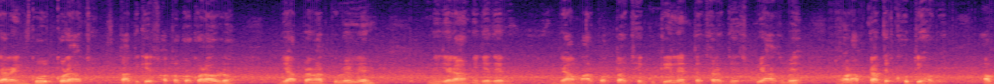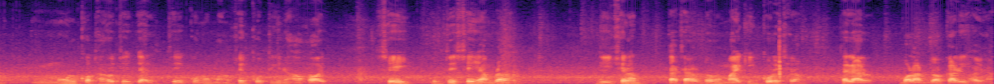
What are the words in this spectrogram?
যারা ইনক্লুড করে আছে, তাদেরকে সতর্ক করা হলো যে আপনারা তুলে নেন। নিজেরা নিজেদের যা মালপত্র আছে গুটিয়ে নেন, তাছাড়া জেএসপি আসবে, তখন আপনাদের ক্ষতি হবে। মূল কথা হচ্ছে যাতে কোনো মানুষের ক্ষতি না হয়। সেই উদ্দেশ্যেই আমরা গিয়েছিলাম, তাছাড়া ধরুন মাইকিং করেছিলাম, তাহলে আর বলার দরকারই হয় না।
